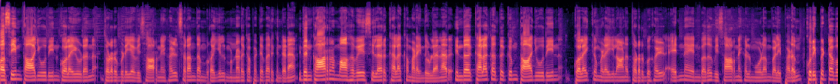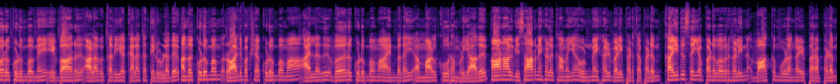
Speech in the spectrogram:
வசீம் தாயூதீன் கொலையுடன் தொடர்புடைய விசாரணைகள் சிறந்த முறையில் முன்னெடுக்கப்பட்டு வருகின்றன. இதன் காரணமாகவே சிலர் கலக்கமடைந்துள்ளனர். இந்த கலக்கத்துக்கும் தாயூதீன் கொலைக்கும் இடையிலான தொடர்புகள் என்ன என்பது விசாரணைகள் மூலம் வெளிப்படும். குறிப்பிட்ட ஒரு குடும்பமே இவ்வாறு அளவுக்கு அதிக கலக்கத்தில் உள்ளது. அந்த குடும்பம் ராஜபக்ஷ குடும்பமா அல்லது வேறு குடும்பமா என்பதை அம்மால் கூற முடியாது. ஆனால் விசாரணைகளுக்கு அமைய உண்மைகள் வெளிப்படுத்தப்படும். கைது செய்யப்படுபவர்களின் வாக்குமூலங்கள் பெறப்படும்.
